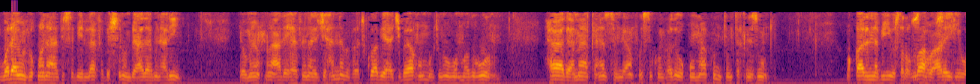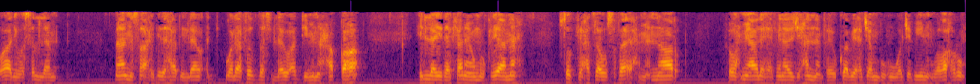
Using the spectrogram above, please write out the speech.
ولا ينفقونها في سبيل الله فبشرهم بعذاب أليم. يوم يحمى عليها في نار جهنم فتكوى بها جباههم وجنوبهم وظهورهم. هذا ما كنزتم لأنفسكم فذوقوا ما كنتم تكنزون. وقال النبي صلى الله عليه وآله وسلم ما من صاحب ذهب ولا فضة لا يؤدي منها حقها إلا إذا كان يوم القيامة صفحت له صفائح من النار فأحمي عليها في نار جهنم فيكوى بها جنبه وجبينه وظهره.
